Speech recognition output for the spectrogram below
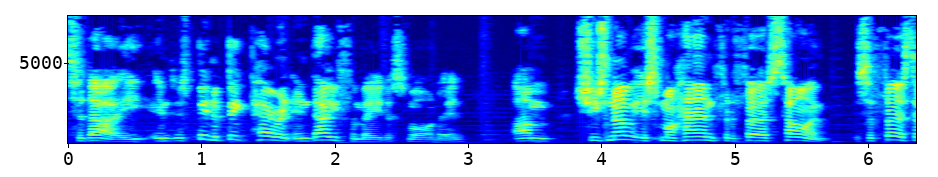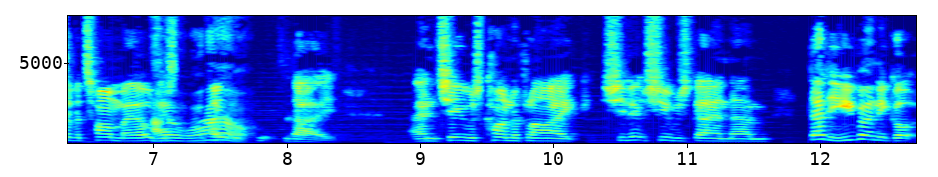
today. It's been a big parenting day for me this morning. Um, she's noticed my hand for the first time. It's the first ever time my eldest Oh, wow. noticed it today, and she was kind of like, she literally was going, um, "Daddy, you've only got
